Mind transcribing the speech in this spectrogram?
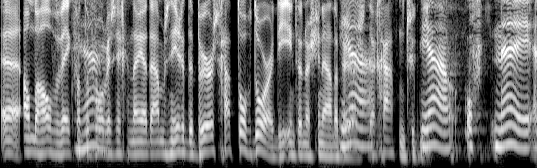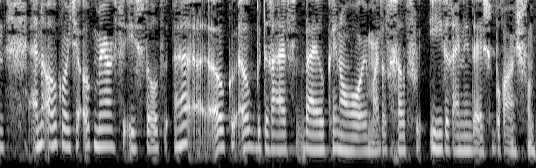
uh, anderhalve week van tevoren zeggen: Nou ja, dames en heren, de beurs gaat toch door, die internationale beurs. Ja. Dat gaat natuurlijk niet. Ja, of nee. En, en ook wat je ook merkt is dat ook elk bedrijf, wij ook in Ahoy, maar dat geldt voor iedereen in deze branche, van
